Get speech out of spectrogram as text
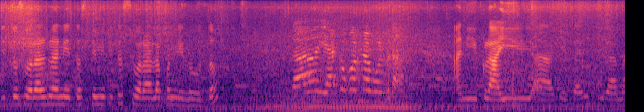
जिथं स्वराजला नेत असते मी तिथं स्वराला पण नेलं होतं. आणि इकडं आई घेत आहे किराणा.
